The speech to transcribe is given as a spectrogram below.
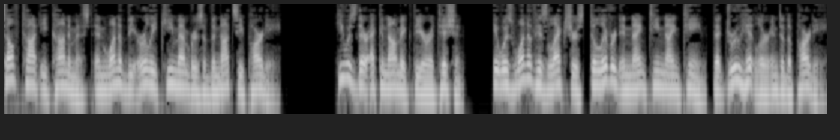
self-taught economist and one of the early key members of the Nazi Party. He was their economic theoretician. It was one of his lectures, delivered in 1919, that drew Hitler into the party.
